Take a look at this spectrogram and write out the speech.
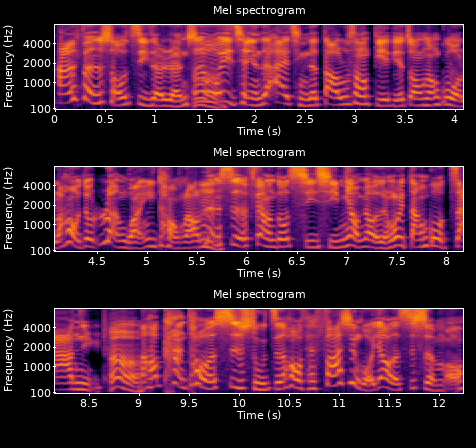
安分守己的人。就是我以前也在爱情的道路上跌跌撞撞过，然后我就乱玩一通，然后认识了非常多奇奇妙妙的人，我也当过渣女，嗯，然后看透了世俗之后，才发现我要的是什么。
